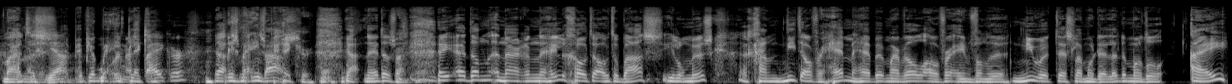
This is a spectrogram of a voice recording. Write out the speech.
Maar het is, ja, heb je ook maar één plekje. Spijker. Ja, er is maar één baas. Spijker. Ja, nee, dat is waar. Hey, dan naar een hele grote autobaas, Elon Musk. We gaan het niet over hem hebben, maar wel over een van de nieuwe Tesla-modellen, de Model I.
